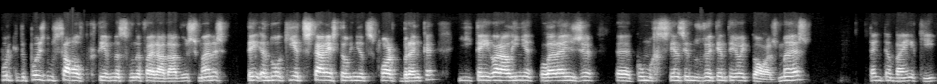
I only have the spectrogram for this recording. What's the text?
Porque depois do salto que teve na segunda-feira, há duas semanas, tem, andou aqui a testar esta linha de suporte branca e tem agora a linha laranja uh, como resistência nos 88 dólares. Mas tem também aqui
